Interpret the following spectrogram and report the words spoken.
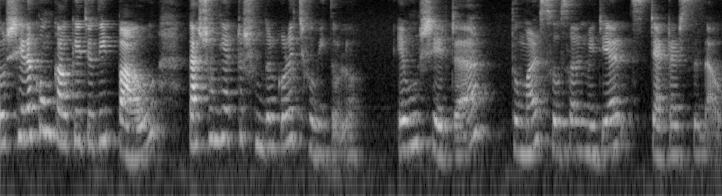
তো সেরকম কাউকে যদি পাও, তার সঙ্গে একটা সুন্দর করে ছবি তোলো এবং সেটা তোমার সোশ্যাল মিডিয়ার স্ট্যাটাসে দাও।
